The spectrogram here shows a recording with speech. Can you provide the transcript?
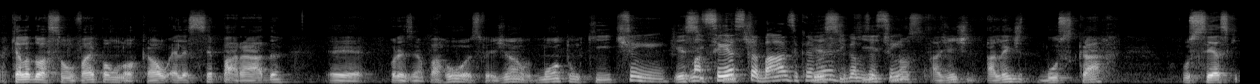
aquela doação vai para um local, ela é separada, é, por exemplo, arroz, feijão, monta um kit. Sim, esse uma kit, cesta básica, né, digamos kit, assim. Nós, a gente, além de buscar, o SESC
